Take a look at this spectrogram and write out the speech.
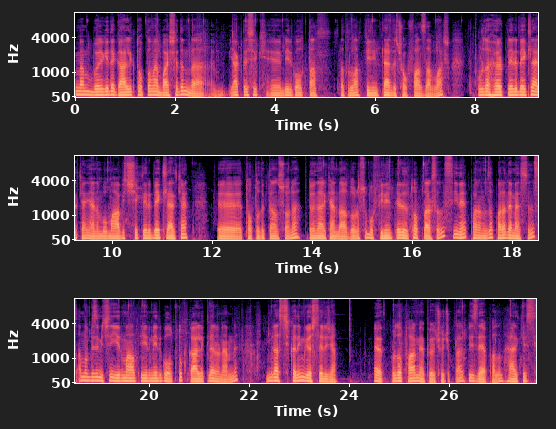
Ben bu bölgede garlic toplamaya başladım da yaklaşık e, bir gold'dan satılan flintler de çok fazla var. Burada herb'leri beklerken yani bu mavi çiçekleri beklerken e, topladıktan sonra dönerken daha doğrusu bu flintleri de toplarsanız yine paranıza para demezsiniz. Ama bizim için 26-27 goldluk garlikler önemli. Biraz çıkarayım göstereceğim. Evet burada farm yapıyor çocuklar. Biz de yapalım. Herkes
